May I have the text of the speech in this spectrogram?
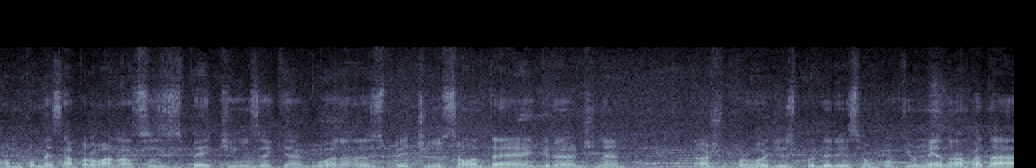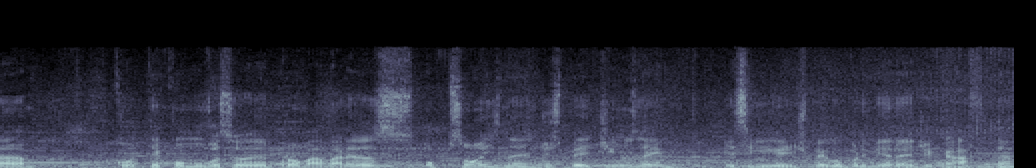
Vamos começar a provar nossos espetinhos aqui agora. Né? Os espetinhos são até grandes, né? Eu acho que pro rodízio poderia ser um pouquinho menor pra dar... Ter como você provar várias opções, né? De espetinhos aí. Esse aqui que a gente pegou primeiro é de kafta.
